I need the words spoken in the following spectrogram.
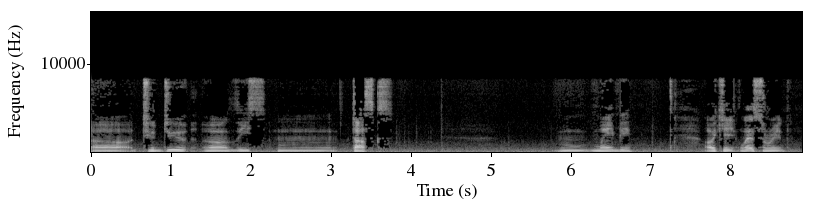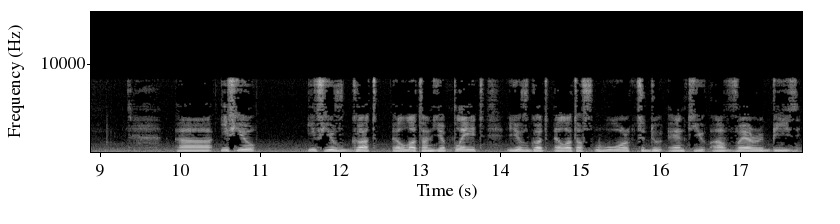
uh, to do uh, these um, tasks maybe okay let's read uh, if you if you've got a lot on your plate you've got a lot of work to do and you are very busy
